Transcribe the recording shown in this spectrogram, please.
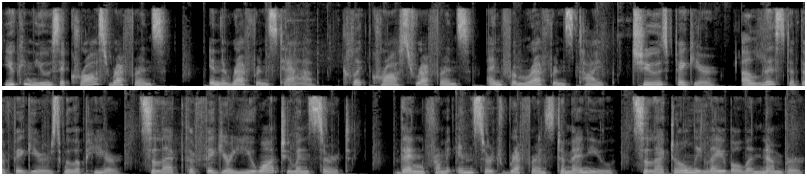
you can use a cross-reference. In the Reference tab, click Cross-reference, and from Reference Type, choose Figure. A list of the figures will appear. Select the figure you want to insert. Then from Insert Reference to menu, select only label and number,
